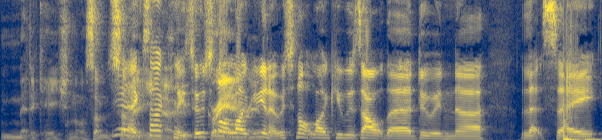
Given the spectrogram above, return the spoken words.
medication or something. yeah, exactly. so it's not like you know, it's not like he was out there doing, uh, let's say,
